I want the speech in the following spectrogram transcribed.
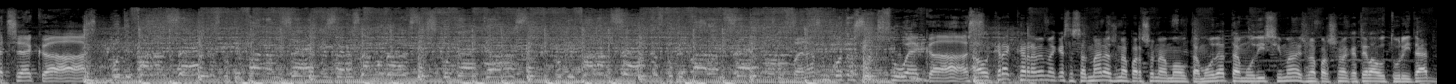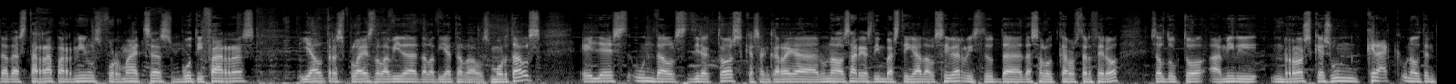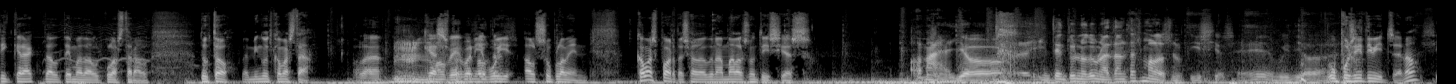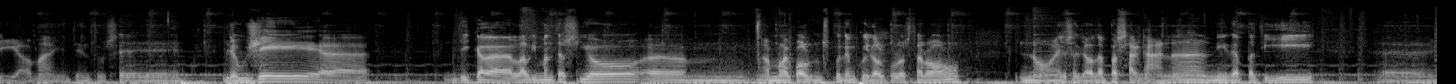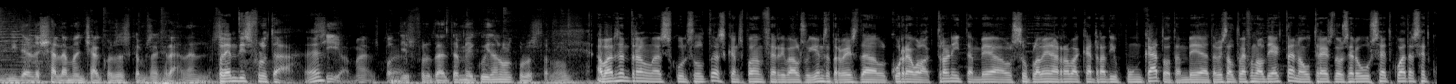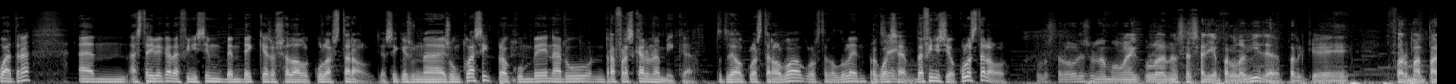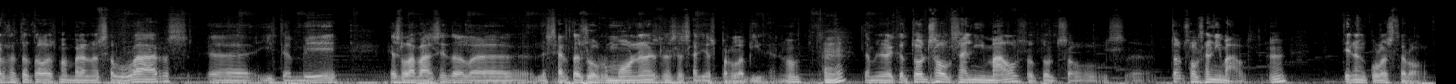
da čekaš Buti faran se, buti faran se Zaraz nam u dolazim El crac que rebem aquesta setmana és una persona molt temuda, temudíssima. És una persona que té l'autoritat de desterrar pernils, formatges, botifarres i altres plaers de la vida de la dieta dels mortals. Ell és un dels directors que s'encarrega en una de les àrees d'investigar del CIBER, l'Institut de, de Salut Carlos III, és el doctor Emili Ros, que és un crac, un autèntic crac del tema del colesterol. Doctor, benvingut, com està? Hola, Gràcies molt bé, per venir avui al suplement. Com es porta això de donar males notícies? Home, jo eh, intento no donar tantes males notícies, eh? Vull dir... eh, Ho positivitza, no? Sí, home, intento ser lleuger, eh, dir que l'alimentació eh, amb la qual ens podem cuidar el colesterol no és allò de passar gana ni de patir eh, ni de deixar de menjar coses que ens agraden. Podem disfrutar, eh? Sí, home, es pot disfrutar també cuidant el colesterol. Abans d'entrar en les consultes que ens poden fer arribar els oients a través del correu electrònic, també al suplement arroba catradio.cat o també a través del telèfon del directe 932017474, um, estaria bé que definíssim ben bé què és això del colesterol. Ja sé que és, una, és un clàssic, però convé anar-ho refrescar una mica. Tot allò del colesterol bo, colesterol dolent, però comencem. Sí. Definició, colesterol. El colesterol és una molècula necessària per la vida, perquè forma part de totes les membranes cel·lulars eh, i també és la base de, la, de certes hormones necessàries per la vida, no? Uh -huh. De manera que tots els animals, o tots els, eh, tots els animals, eh, tenen colesterol.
